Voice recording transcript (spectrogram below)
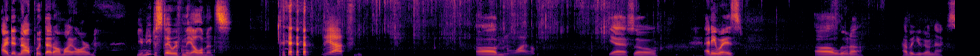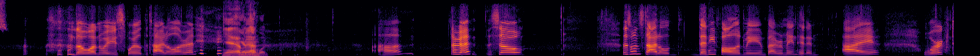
I did not put that on my arm. You need to stay away from the elements. yeah, Um, fucking wild. yeah. So, anyways, uh, Luna, how about you go next? the one where you spoiled the title already. Yeah, that man. one. Um. Okay, so this one's titled "Then He Followed Me, but I Remained Hidden." I worked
